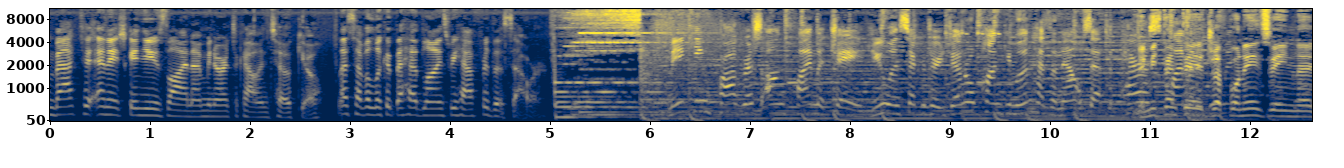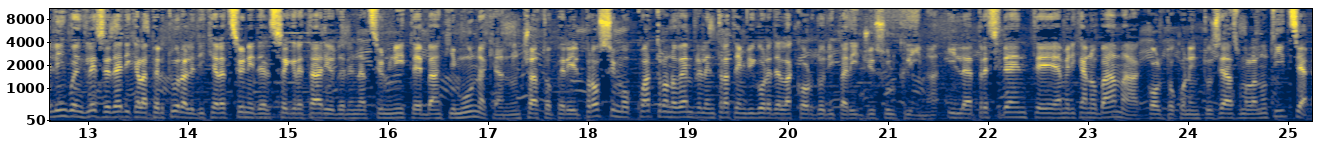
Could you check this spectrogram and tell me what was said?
Welcome back to NHK Newsline. I'm Minara Takao in Tokyo. Let's have a look at the headlines we have for this hour. L'emittente Climate giapponese in lingua inglese dedica l'apertura alle dichiarazioni del segretario delle Nazioni Unite Ban Ki-moon che ha annunciato per il prossimo 4 novembre l'entrata in vigore dell'accordo di Parigi sul clima. Il presidente americano Obama ha accolto con entusiasmo la notizia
